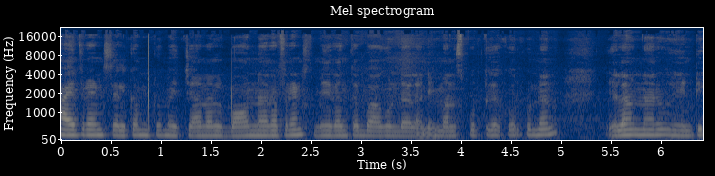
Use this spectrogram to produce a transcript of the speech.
Hi friends welcome to my channel. బాగున్నారా ఫ్రెండ్స్? మీరంతా బాగుండాలని మనస్ఫూర్తిగా కోరుకుంటాను ఎలా ఉన్నారు? ఏంటి?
